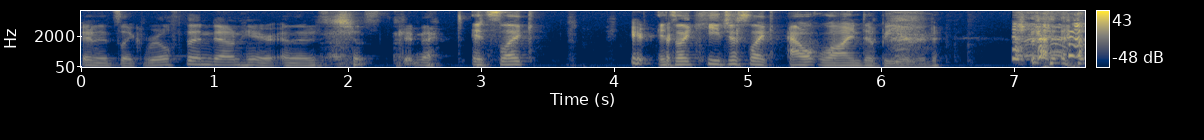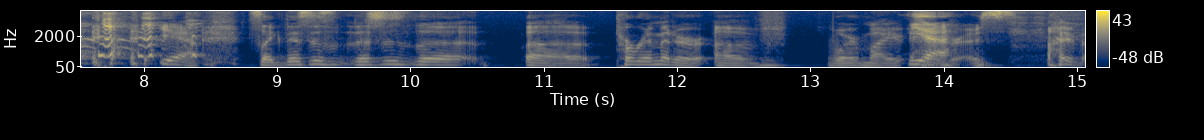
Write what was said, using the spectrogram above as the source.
and it's like real thin down here and then it's just connected. It's like it's like he just like outlined a beard. yeah. It's like this is this is the uh perimeter of where my Yeah. hair grows. I've,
